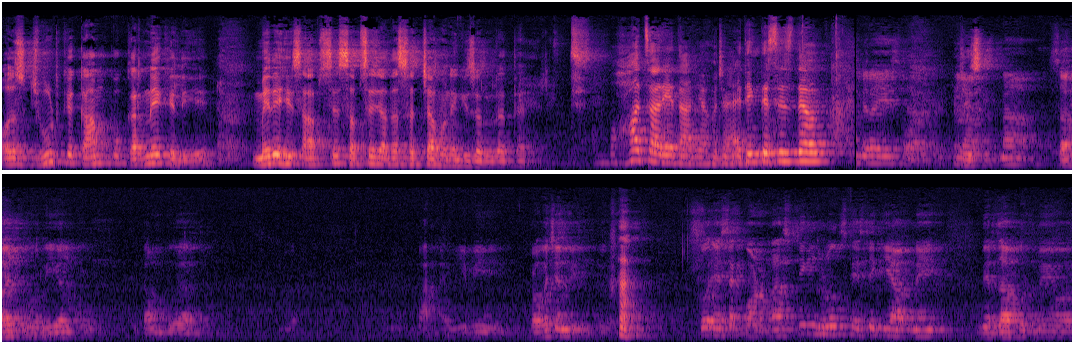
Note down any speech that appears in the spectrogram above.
और उस झूठ के काम को करने के लिए मेरे हिसाब से सबसे ज़्यादा सच्चा होने की ज़रूरत है बहुत सारी तालियाँ हो जाए I think this is the मेरा ये सवाल है जी सर। इतना सहज हो रियल हो डाउन टू अर्थ ये भी प्रवचन भी है। तो ऐसा कॉन्ट्रास्टिंग रोल्स कैसे किया आपने मिर्जापुर में और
